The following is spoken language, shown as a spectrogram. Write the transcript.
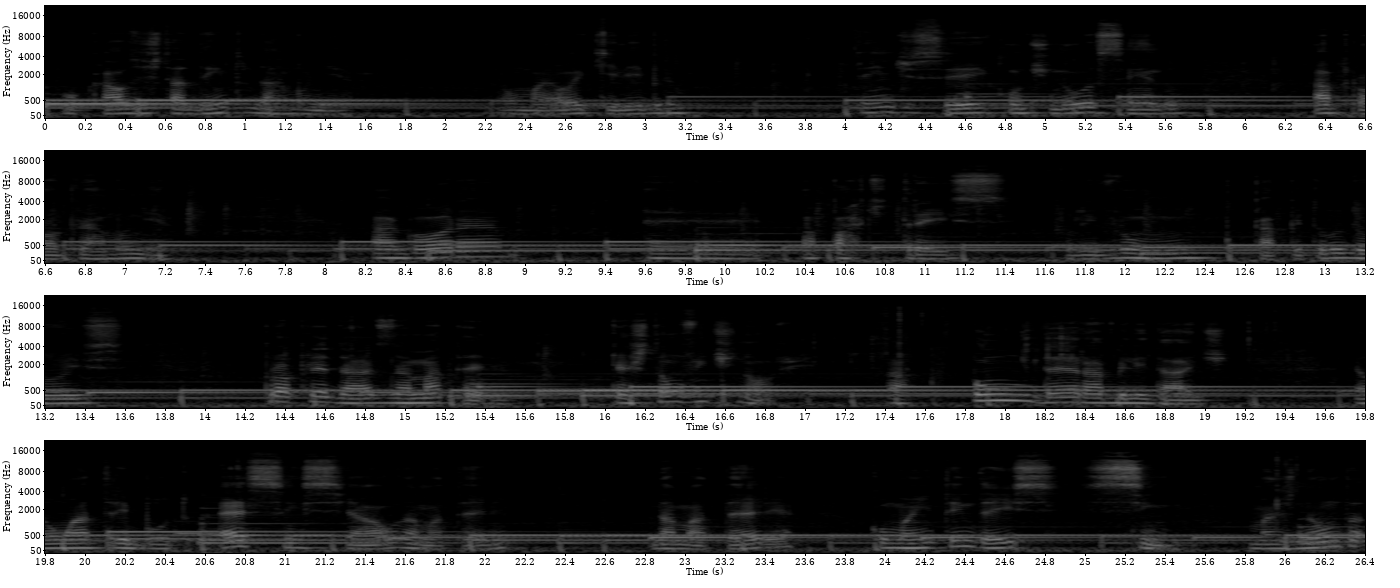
O caos está dentro da harmonia. O maior equilíbrio tem de ser e continua sendo a própria harmonia. Agora, é, a parte 3 do livro 1, capítulo 2, Propriedades da Matéria. Questão 29. A ponderabilidade é um atributo essencial da matéria, da matéria, como a entendeis, sim, mas não da,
